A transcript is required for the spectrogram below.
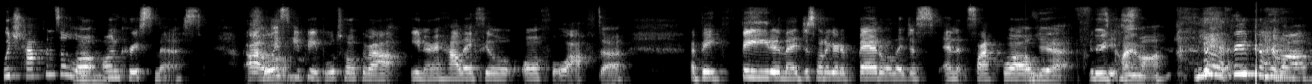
which happens a lot mm. on christmas i always hear people talk about you know how they feel awful after a big feed and they just want to go to bed or they just and it's like well yeah food coma yeah food coma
